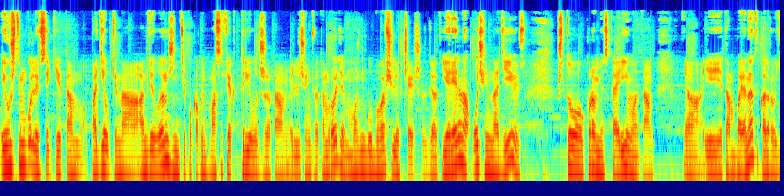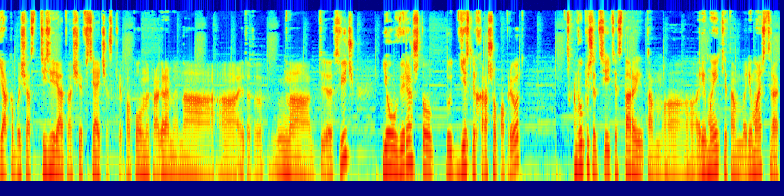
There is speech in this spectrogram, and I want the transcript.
и уж тем более всякие там поделки на Unreal Engine, типа какой-нибудь Mass Effect Trilogy там, или что-нибудь в этом роде, можно было бы вообще легчайше сделать. Я реально очень надеюсь, что кроме Skyrim там, а, и там Байонета, которую якобы сейчас тизерят вообще всячески по полной программе на, а, этот, на э, Switch, я уверен, что ну, если хорошо попрет, выпустят все эти старые там а, ремейки, там ремастеры,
